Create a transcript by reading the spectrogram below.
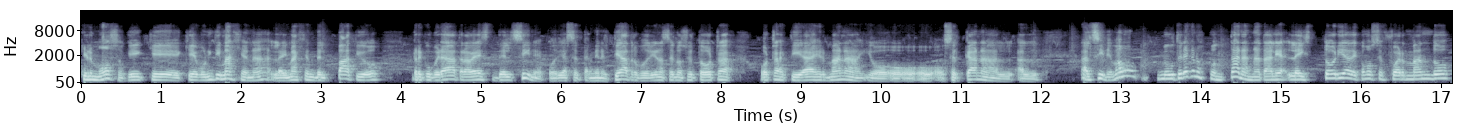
Qué hermoso, qué, qué, bonita imagen, ¿eh? la imagen del patio recuperada a través del cine. Podría ser también el teatro, podrían hacer, ¿no cierto?, otras, otras actividades hermanas o, cercanas al, al, cine. Vamos, me gustaría que nos contaras, Natalia, la historia de cómo se fue armando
